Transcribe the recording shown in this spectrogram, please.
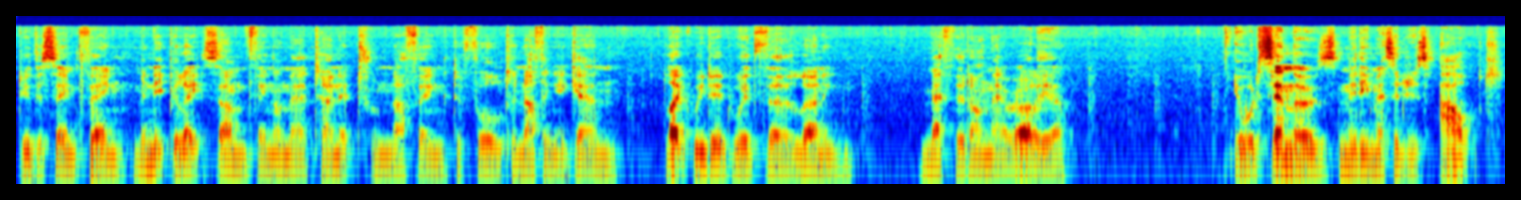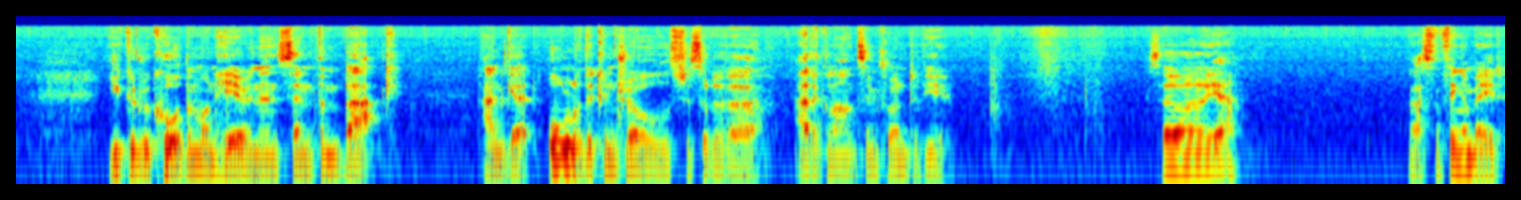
do the same thing. Manipulate something on there, turn it from nothing to full to nothing again, like we did with the learning method on there earlier. It would send those MIDI messages out. You could record them on here and then send them back and get all of the controls just sort of uh, at a glance in front of you. So uh, yeah, that's the thing I made.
